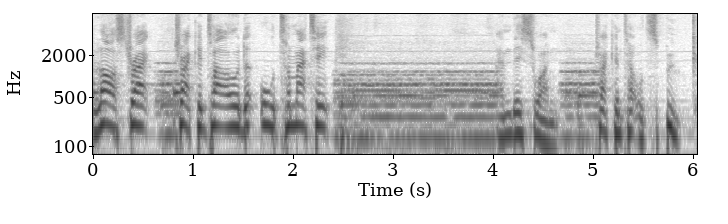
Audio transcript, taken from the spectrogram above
Last track, track entitled Automatic. And this one, track entitled Spook.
